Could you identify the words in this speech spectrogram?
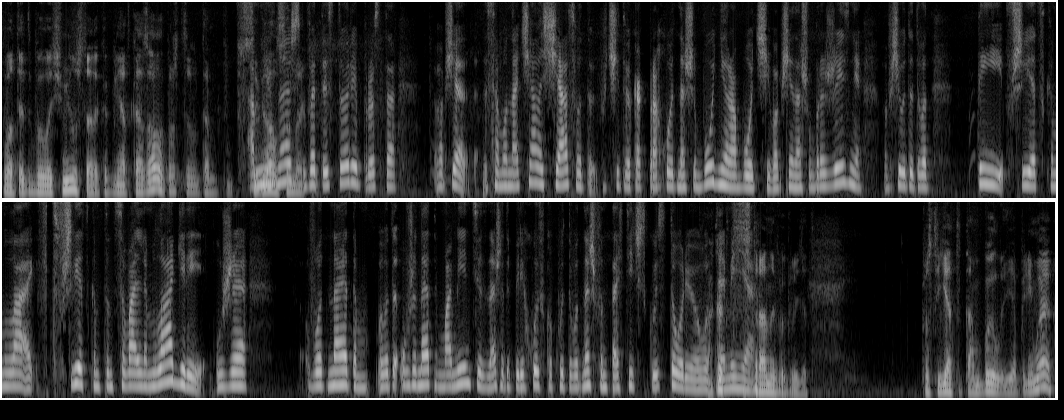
Вот, это было очень мило, что она как бы не отказала, просто там А мне, знаешь, в этой истории просто вообще само начало сейчас, вот учитывая, как проходят наши будни рабочие, вообще наш образ жизни, вообще вот это вот ты в шведском, лагере, в шведском танцевальном лагере уже вот на этом, вот уже на этом моменте, знаешь, это переходит в какую-то вот, знаешь, фантастическую историю вот а для как меня. страны выглядят? Просто я-то там был, я понимаю,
